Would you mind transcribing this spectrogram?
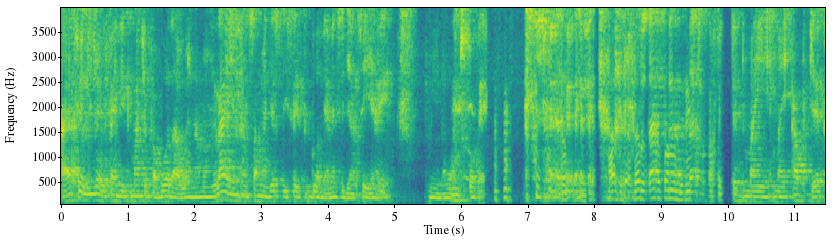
I actually usually find it much of a bother when I'm online and someone just decides to go on their message and say, hey, I mean, I what for there? so that, that's one of the that has affected my my uptake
